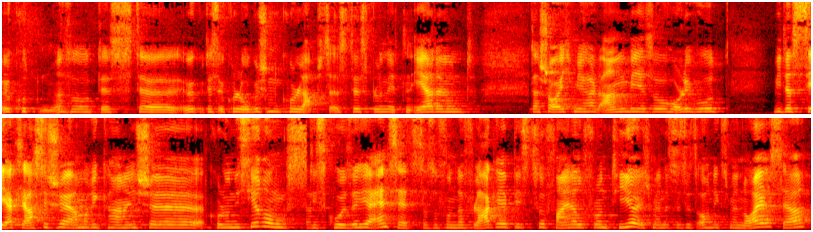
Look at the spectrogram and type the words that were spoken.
Öko, also des, der, des ökologischen Kollapses des Planeten Erde. Und da schaue ich mir halt an, wie so Hollywood wie das sehr klassische amerikanische Kolonisierungsdiskurse hier einsetzt. Also von der Flagge bis zur Final Frontier. Ich meine, das ist jetzt auch nichts mehr Neues, ja.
